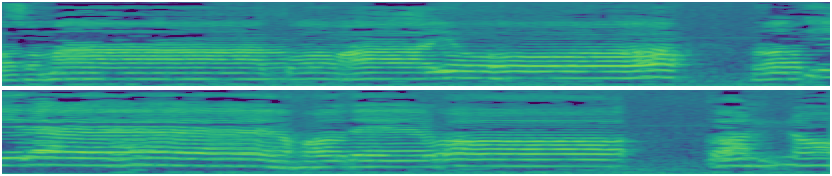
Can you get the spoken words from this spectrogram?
अस्माकमायो प्रतिरेहदेव तन्नो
